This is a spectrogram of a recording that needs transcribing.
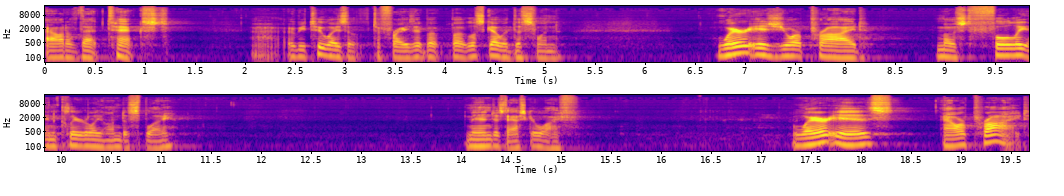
out of that text? Uh, it would be two ways of, to phrase it, but, but let's go with this one. Where is your pride most fully and clearly on display? Men, just ask your wife. Where is our pride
